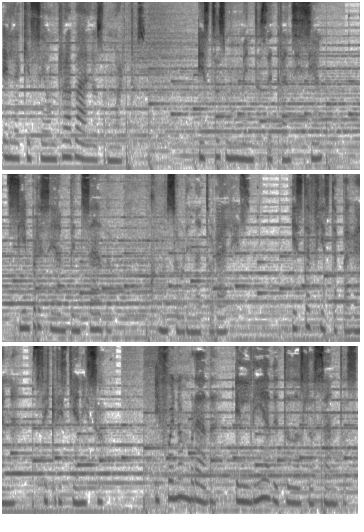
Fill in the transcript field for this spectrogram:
en la que se honraba a los muertos. Estos momentos de transición siempre se han pensado como sobrenaturales. Esta fiesta pagana se cristianizó y fue nombrada el Día de Todos los Santos,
